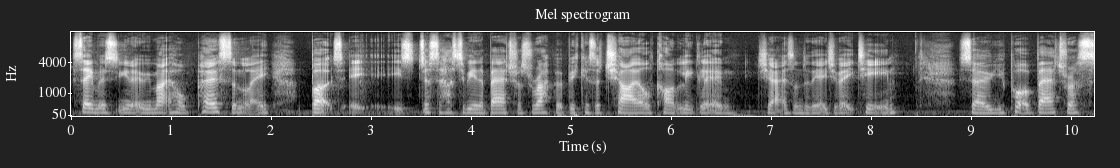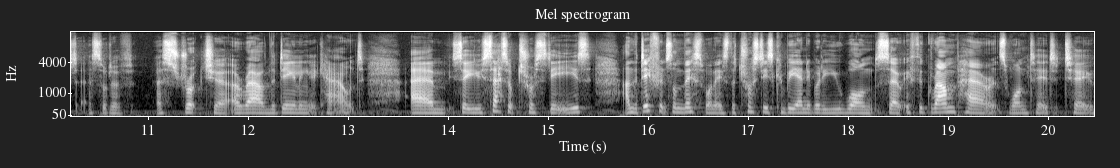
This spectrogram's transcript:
same as you know you might hold personally, but it just has to be in a Bare Trust wrapper because a child can't legally own shares under the age of 18. So you put a Bare Trust a sort of a structure around the dealing account. Um, so you set up trustees, and the difference on this one is the trustees can be anybody you want. So if the grandparents wanted to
